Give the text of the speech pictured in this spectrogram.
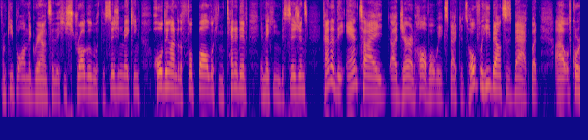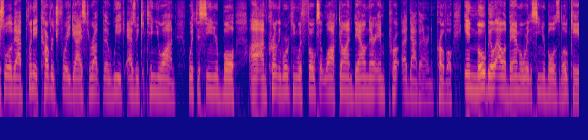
from people on the ground said that he struggled with decision making, holding onto the football, looking tentative in making decisions. Kind of the anti uh, Jaren Hall of what we expected. So hopefully he bounces back. But uh, of course, we'll have plenty of coverage for you guys throughout the week as we continue on with the Senior Bowl. Uh, I'm currently working with folks at Locked On down there in Pro, uh, down there in Provo, in Mobile, Alabama, where the Senior Bowl is located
